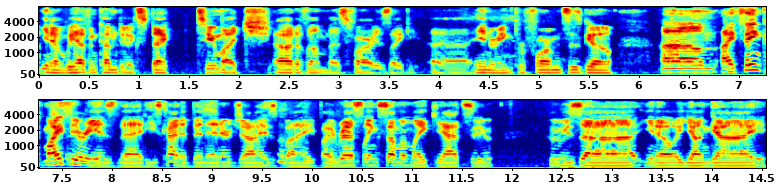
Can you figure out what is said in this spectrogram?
you know we haven't come to expect too much out of him as far as like uh, in ring performances go. Um, I think my theory is that he's kind of been energized by by wrestling someone like Yatsu, who's uh, you know a young guy,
